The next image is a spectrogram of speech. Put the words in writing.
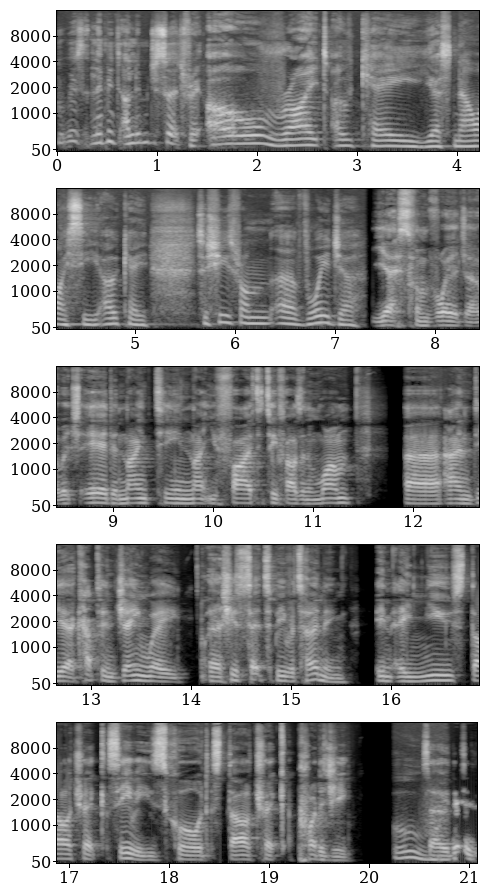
Who is? Let me uh, let me just search for it. Oh right, okay, yes. Now I see. Okay, so she's from uh, Voyager. Yes, from Voyager, which aired in 1995 to 2001. Uh, and yeah, Captain Janeway, uh, she's set to be returning in a new Star Trek series called Star Trek Prodigy. Ooh. So this is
